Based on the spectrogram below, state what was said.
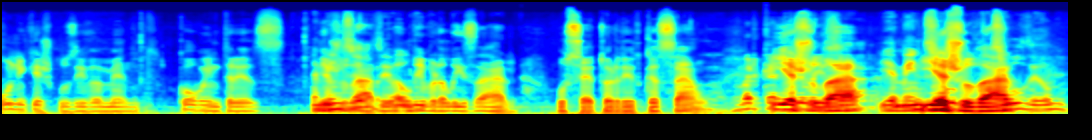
única e exclusivamente com o interesse A de ajudar a liberalizar o setor da educação e ajudar E a mim E ajudar- e Ele disse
